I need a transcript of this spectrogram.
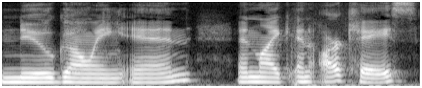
knew going in. And like in our case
